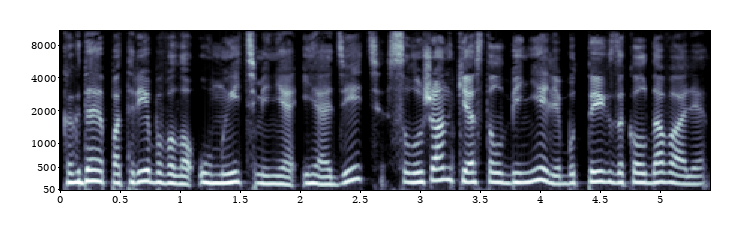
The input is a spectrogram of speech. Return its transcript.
Когда я потребовала умыть меня и одеть, служанки остолбенели, будто их заколдовали.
